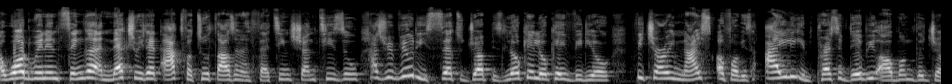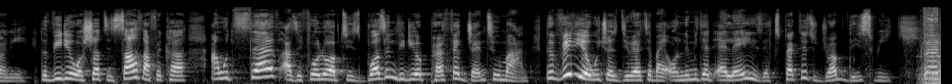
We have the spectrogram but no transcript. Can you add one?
Award-winning singer and next-rated act for 2013, Sean Tizzle, has revealed he's set to drop his Loke Loke video featuring 9ice off of his highly impressive debut album, The Journey. The video was shot in South Africa and would serve as a follow-up to his buzzing video, Perfect Gentleman. The video, which was directed by Unlimited LA, is expected to drop this week. Let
